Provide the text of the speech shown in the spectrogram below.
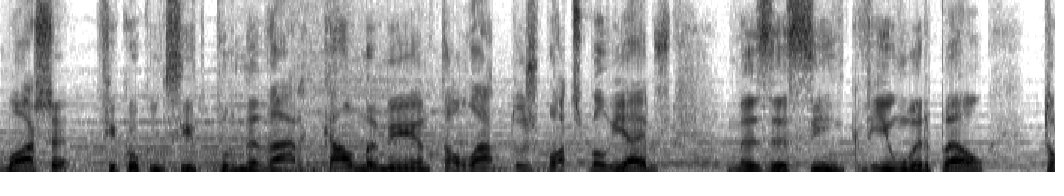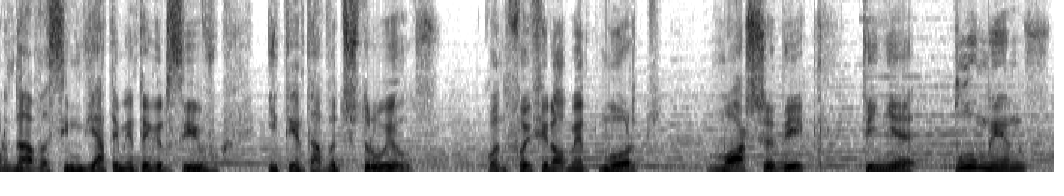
Mocha ficou conhecido por nadar calmamente ao lado dos botes baleeiros, mas assim que via um arpão, tornava-se imediatamente agressivo e tentava destruí-los. Quando foi finalmente morto, Mocha Dick tinha pelo menos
